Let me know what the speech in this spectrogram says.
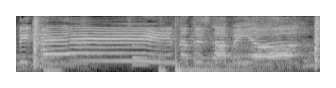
Big Bay, nothing stopping you.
